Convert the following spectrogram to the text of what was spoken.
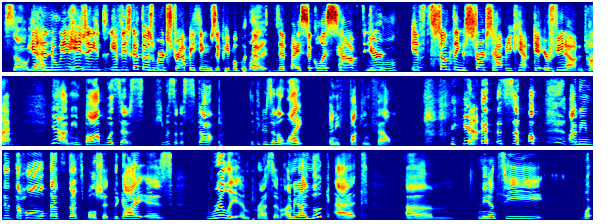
So you Yeah, know, and we, he's, he, if he's got those weird strappy things that people put Right. the, the bicyclists have, you're Mhm. if something starts to happen, you can't get your feet out in time. yeah. I mean, Bob was at a, he was at a stop. I think he was at a light, and he fucking fell. Yeah. so, I mean, the, the whole that's that's bullshit. The guy is really impressive. I mean, I look at um, Nancy. What?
